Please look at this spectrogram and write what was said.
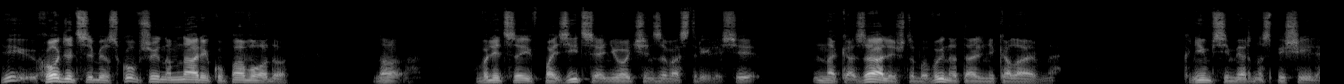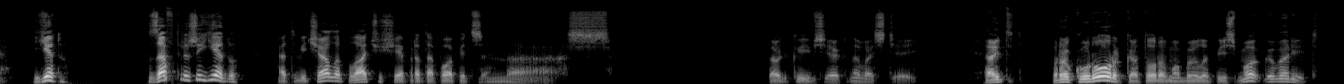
и ходит себе с кувшином на реку по воду. Но в лице и в позиции они очень завострились и наказали, чтобы вы, Наталья Николаевна, к ним всемерно спешили. — Еду. Завтра же еду, — отвечала плачущая протопопица. да -с. Только и всех новостей. А этот прокурор, которому было письмо, говорит.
